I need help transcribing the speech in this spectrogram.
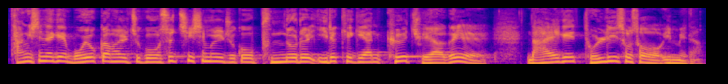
당신에게 모욕감을 주고 수치심을 주고 분노를 일으키게 한 그 죄악을 나에게 돌리소서입니다.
